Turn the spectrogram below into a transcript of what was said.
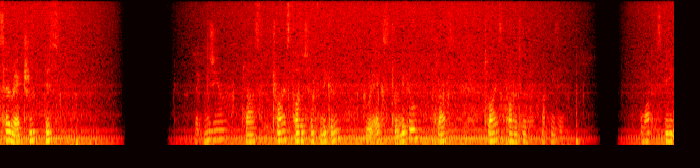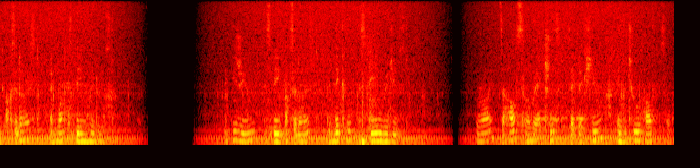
cell reaction is magnesium plus twice positive nickel reacts to nickel plus twice positive magnesium. Being oxidized and what is being reduced? Magnesium is being oxidized and nickel is being reduced. Write the half cell reactions that occur in the two half cells.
